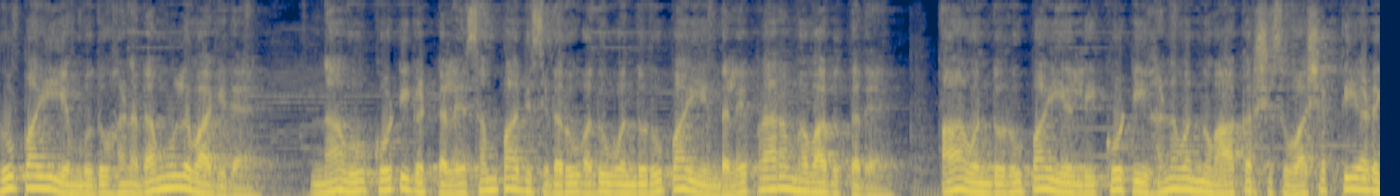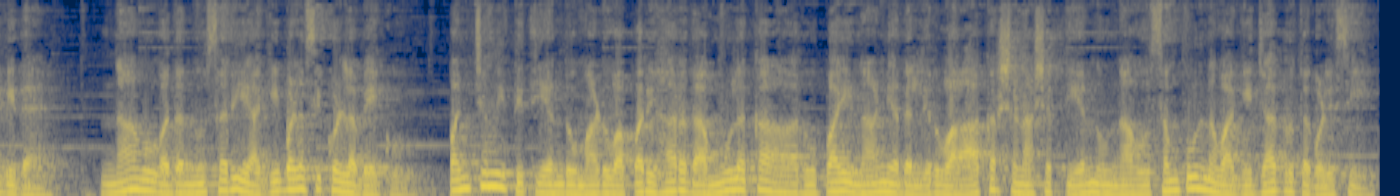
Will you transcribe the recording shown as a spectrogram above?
ರೂಪಾಯಿ ಎಂಬುದು ಹಣದ ಮೂಲವಾಗಿದೆ. ನಾವು ಕೋಟಿಗಟ್ಟಲೆ ಸಂಪಾದಿಸಿದರೂ ಅದು ಒಂದು ರೂಪಾಯಿಯಿಂದಲೇ ಪ್ರಾರಂಭವಾಗುತ್ತದೆ. ಆ ಒಂದು ರೂಪಾಯಿಯಲ್ಲಿ ಕೋಟಿ ಹಣವನ್ನು ಆಕರ್ಷಿಸುವ ಶಕ್ತಿ ಅಡಗಿದೆ. ನಾವು ಅದನ್ನು ಸರಿಯಾಗಿ ಬಳಸಿಕೊಳ್ಳಬೇಕು. ಪಂಚಮಿ ತಿಥಿಯಂದು ಮಾಡುವ ಪರಿಹಾರದ ಮೂಲಕ ಆ ರೂಪಾಯಿ ನಾಣ್ಯದಲ್ಲಿರುವ ಆಕರ್ಷಣಾ ಶಕ್ತಿಯನ್ನು ನಾವು ಸಂಪೂರ್ಣವಾಗಿ ಜಾಗೃತಗೊಳಿಸಿ.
